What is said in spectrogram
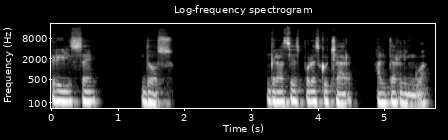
Trilce 2. Gracias por escuchar Alterlingua.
